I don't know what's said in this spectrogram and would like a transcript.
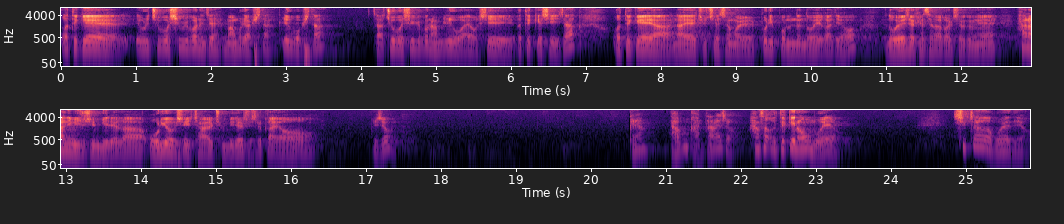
어떻게 우리 주보 11번 이제 마무리합시다. 읽어봅시다. 자, 주보 11번 한번 읽어봐요. 시, 어떻게 시작? 어떻게 해야 나의 주체성을 뿌리 뽑는 노예가 되어 노예적 해석학을 적용해 하나님이 주신 미래가 오리 없이 잘 준비될 수 있을까요? 그죠? 그냥 답은 간단하죠. 항상 어떻게 넣으면 뭐예요? 십자가가 보여야 돼요.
